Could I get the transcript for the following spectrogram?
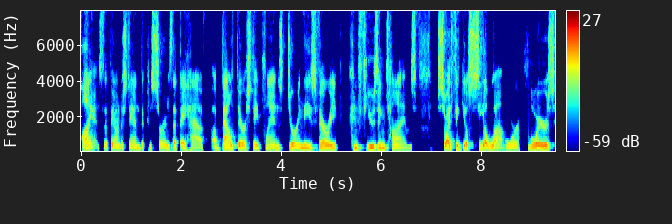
clients that they understand the concerns that they have about their estate plans during these very confusing times. So I think you'll see a lot more lawyers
